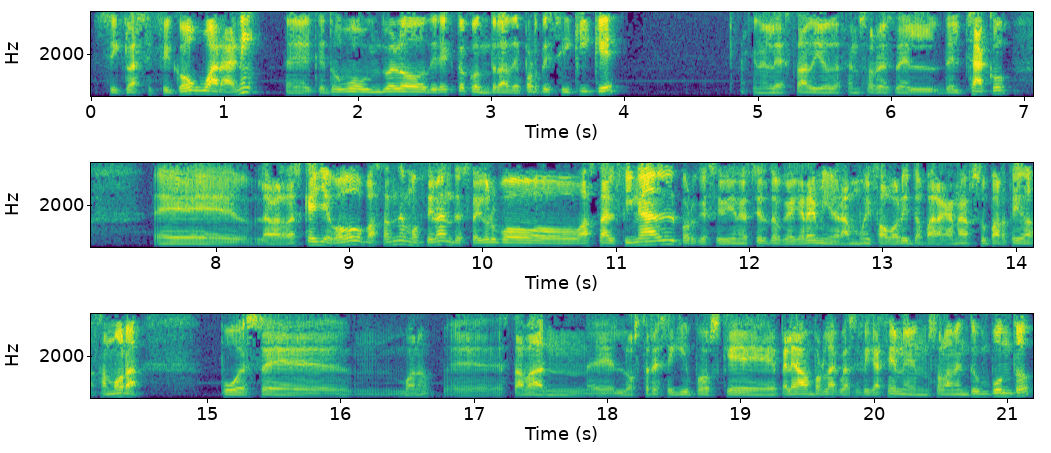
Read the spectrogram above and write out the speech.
se clasificó Guaraní, que tuvo un duelo directo contra Deportes Iquique en el estadio Defensores del, Chaco. la verdad es que llegó bastante emocionante este grupo hasta el final, porque si bien es cierto que Gremio era muy favorito para ganar su partido a Zamora, pues bueno, estaban los tres equipos que peleaban por la clasificación en solamente un punto.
